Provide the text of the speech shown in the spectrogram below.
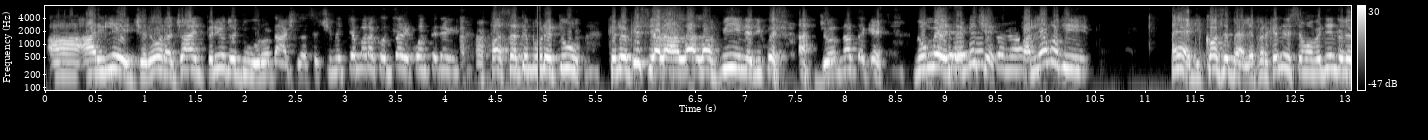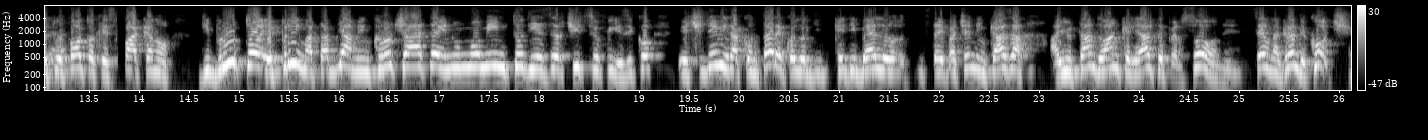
a, a, rileggere. Ora già il periodo è duro, Nashla, se ci mettiamo a raccontare quante ne passate pure tu, credo che sia la, la, la fine di questa giornata che non merita. Invece parliamo di, eh, di cose belle, perché noi stiamo vedendo le tue foto che spaccano di brutto e prima ti abbiamo incrociata in un momento di esercizio fisico e ci devi raccontare quello di, che di bello stai facendo in casa aiutando anche le altre persone. Sei una grande coach.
